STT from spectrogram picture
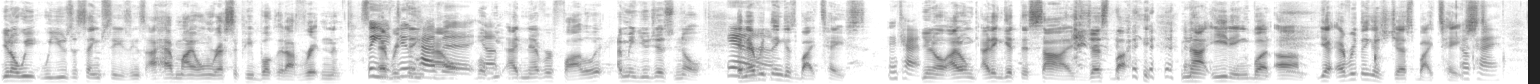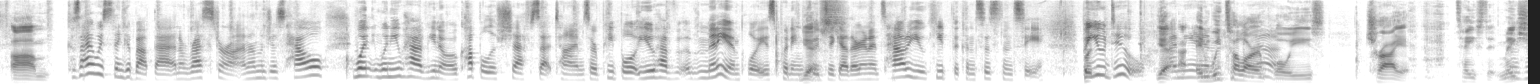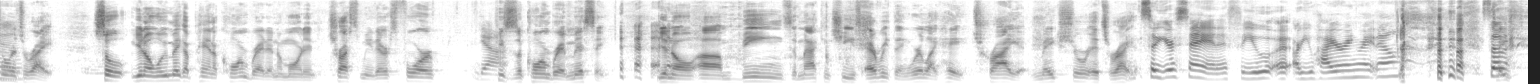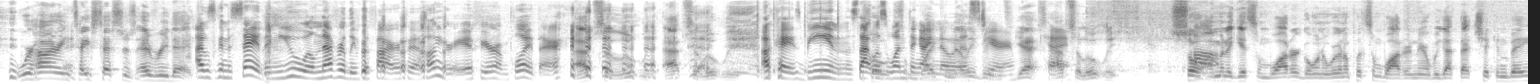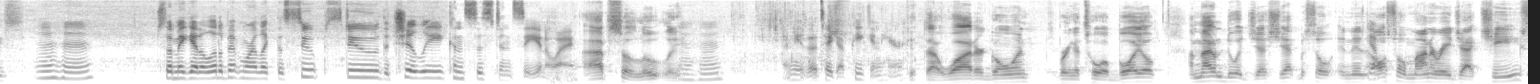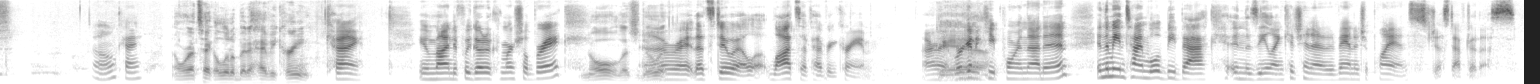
you know, we, we use the same seasonings. I have my own recipe book that I've written So you do everything have out, it, but yeah. we, I never follow it. I mean, you just know, and everything is by taste. okay. You know, I don't, I didn't get this size just by not eating, but um, yeah, everything is just by taste. Okay. Um, Because I always think about that in a restaurant, and I'm just how when when you have you know a couple of chefs at times, or people you have many employees putting food together, and it's how do you keep the consistency? But, But- you do. Yeah, I mean, and we tell our yeah. Employees, try it, taste it, make sure it's right. So, you know, when we make a pan of cornbread in the morning, trust me, there's four Yeah. pieces of cornbread missing. you know, um, beans, the mac and cheese, everything. We're like, hey, try it, make sure it's right. So you're saying if you uh, are you hiring right now? so Taste- we're hiring taste testers every day. I was gonna say then you will never leave the fire pit hungry if you're employed there. absolutely, absolutely. okay, beans. That was one thing I noticed beans. here. Yes, okay. absolutely. So Um, I'm gonna get some water going, and we're gonna put some water in there. We got that chicken base. Mm-hmm. So make it a little bit more like the soup, stew, the chili consistency in a way. Absolutely. Mm-hmm. I need to take a peek in here. Get that water going. Bring it to a boil. I'm not gonna do it just yet, but so and then Yep. also Monterey Jack cheese, Oh, okay. and we're gonna take a little bit of heavy cream. Okay. You mind if we go to commercial break? No, let's do All it. All right, let's do it. Lots of heavy cream. All right, we're going to keep pouring that in. In the meantime, we'll be back in the Z-Line kitchen at Advantage Appliance just after this.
